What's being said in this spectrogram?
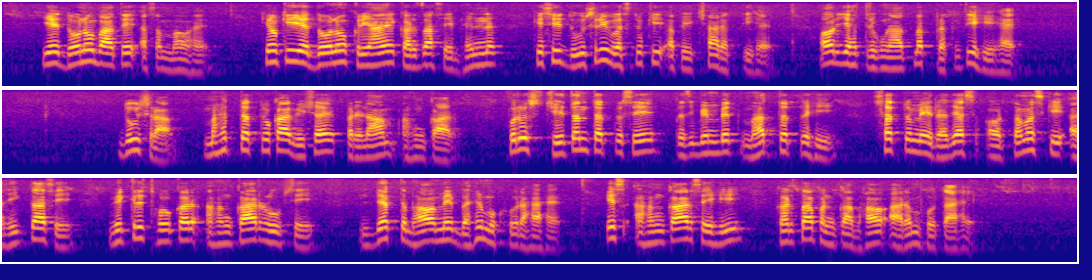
ये दोनों बातें असंभव है, क्योंकि ये दोनों क्रियाएँ कर्ता से भिन्न किसी दूसरी वस्तु की अपेक्षा रखती है, और यह त्रिगुणात्मक प्रकृति ही है। दूसरा महत्त्व का विषय परिणाम अहंकार। पुरुष चेतन तत्व से प्रतिबिंबित महत्त्व ही सत्व में रजस और तमस की अधिकता से विकृत होकर अहंकार रूप से व्यक्त भाव में बहिर्मुख हो रहा है। इस अहंकार से ही कर्तापन का भाव आरंभ होता है।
